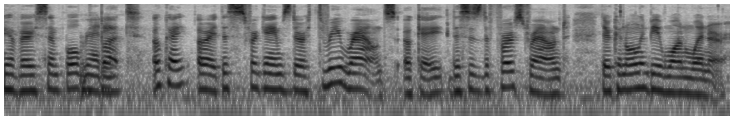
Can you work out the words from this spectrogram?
Yeah, very simple. Ready. But okay, all right. This is for games. There are three rounds. Okay, this is the first round. There can only be one winner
